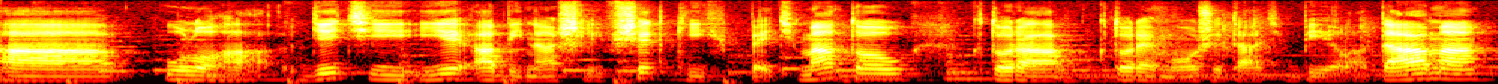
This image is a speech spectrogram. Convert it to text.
A úloha detí je, aby našli všetkých 5 matov, ktorá, ktoré môže dať biela dáma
